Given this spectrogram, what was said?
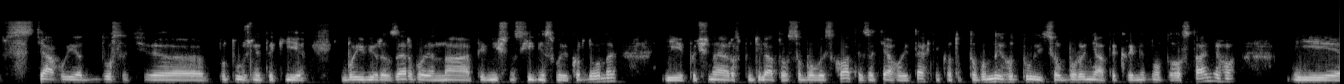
стягує досить потужні такі бойові резерви на північно-східні свої кордони і починає розподіляти особовий склад і затягує техніку. Тобто вони готуються обороняти Кремінну до останнього і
